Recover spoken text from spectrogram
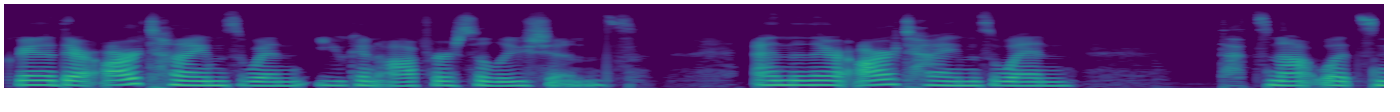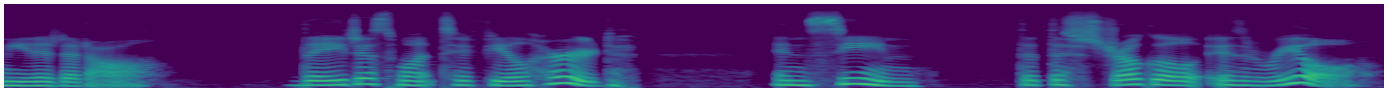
Granted, there are times when you can offer solutions, and then there are times when that's not what's needed at all. They just want to feel heard and seen that the struggle is real.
